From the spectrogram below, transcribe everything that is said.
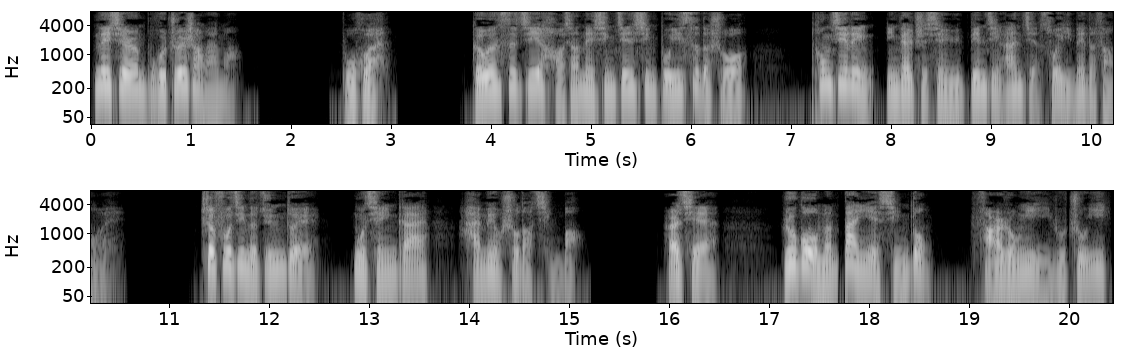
那些人不会追上来吗？”“不会。”格温斯基好像内心坚信不疑似的说：“通缉令应该只限于边境安检所以内的范围。这附近的军队目前应该还没有收到情报，而且。”如果我们半夜行动，反而容易引入注意。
